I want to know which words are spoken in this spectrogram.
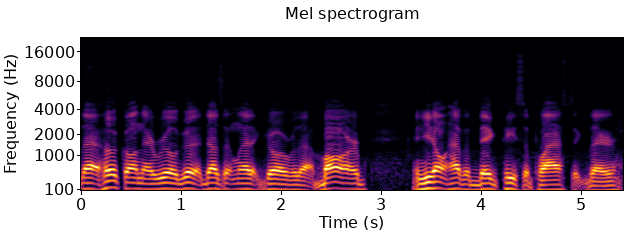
that hook on there real good. It doesn't let it go over that barb. And you don't have a big piece of plastic there.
